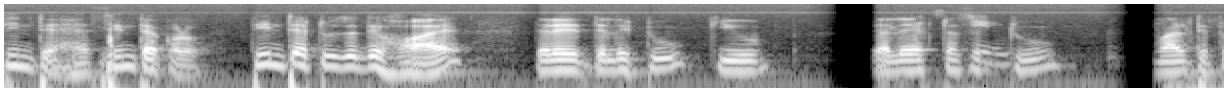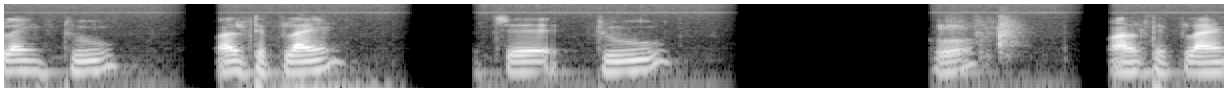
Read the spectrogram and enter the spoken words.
তিনটে হ্যাঁ চিন্তা করো। তিনটা টু যদি হয় তাহলে তাহলে টু কিউব তাহলে একটা হচ্ছে টু মাল্টিপ্লাইং টু মাল্টিপ্লাইং হচ্ছে টু ও মাল্টিপ্লাইং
